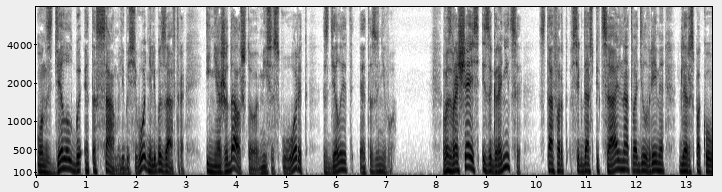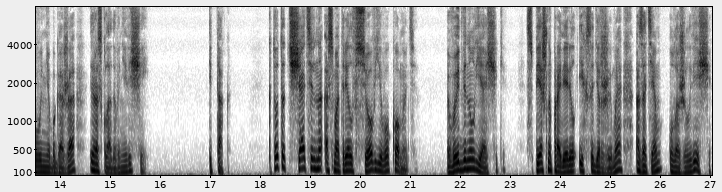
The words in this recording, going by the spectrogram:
Он сделал бы это сам, либо сегодня, либо завтра, и не ожидал, что миссис Уоррет сделает это за него. Возвращаясь из-за границы, Стаффорд всегда специально отводил время для распаковывания багажа и раскладывания вещей. Итак, кто-то тщательно осмотрел все в его комнате, выдвинул ящики, спешно проверил их содержимое, а затем уложил вещи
